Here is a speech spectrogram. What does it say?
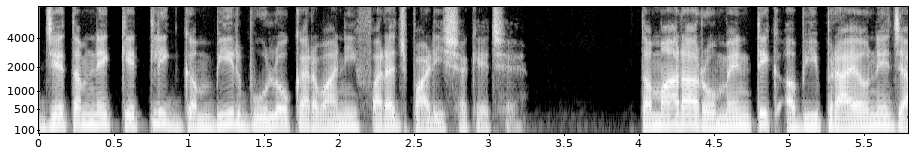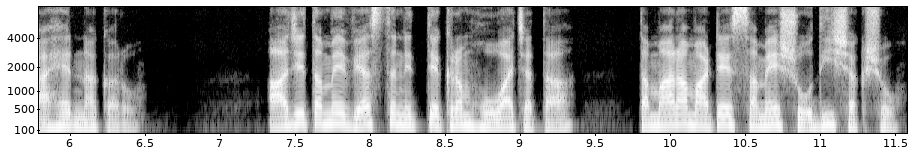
જે તમને કેટલીક ગંભીર ભૂલો કરવાની ફરજ પાડી શકે છે. તમારા રોમેન્ટિક અભિપ્રાયોને જાહેર ન કરો. આજે તમે વ્યસ્ત નિત્યક્રમ હોવા છતાં તમારા માટે સમય શોધી શકશો.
